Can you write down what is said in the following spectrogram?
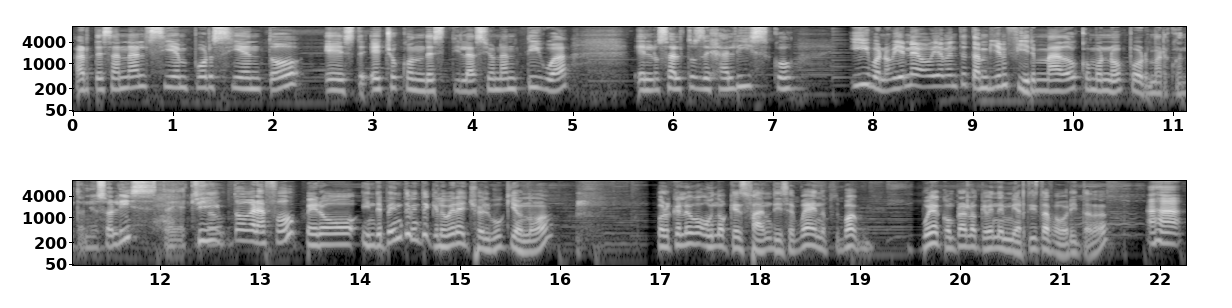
artesanal 100% este, hecho con destilación antigua en los altos de Jalisco. Y bueno, viene obviamente también firmado, como no, por Marco Antonio Solís. Está aquí Sí. autógrafo. Pero independientemente que lo hubiera hecho el Buki o no, porque luego uno que es fan dice, bueno, pues voy, a comprar lo que vende mi artista favorito, ¿no? Ajá.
